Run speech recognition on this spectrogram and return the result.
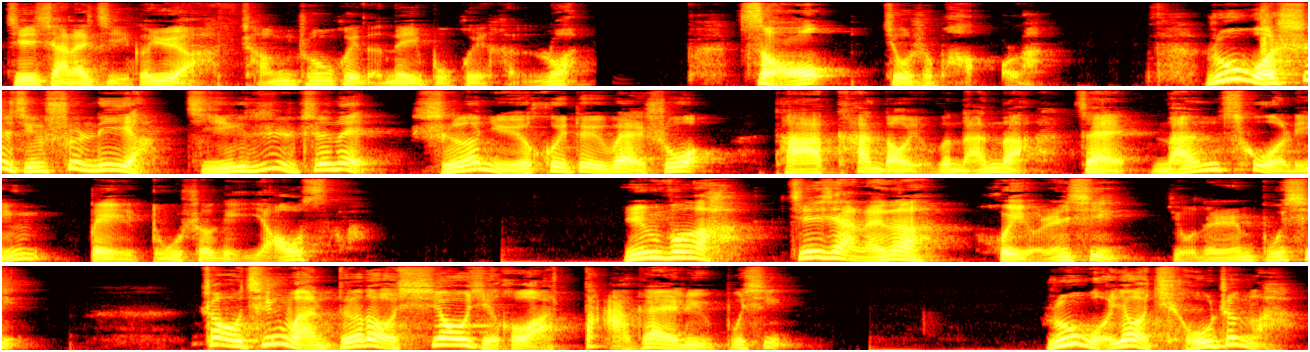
接下来几个月啊，长春会的内部会很乱。走就是跑了。如果事情顺利啊，几日之内，蛇女会对外说她看到有个男的在南错林被毒蛇给咬死了。云峰啊，接下来呢，会有人信，有的人不信。赵青晚得到消息后啊，大概率不信。如果要求证啊，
